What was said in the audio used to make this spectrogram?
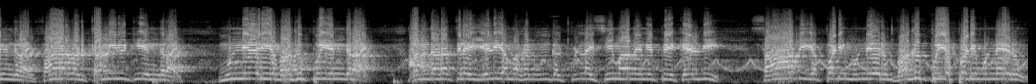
என்கிறாய். ஃபார்வர்ட் கம்யூனிட்டி என்கிறாய். முன்னேறிய வகுப்பு என்கிறாய். அந்த இடத்திலே எளிய மகன் உங்கள் பிள்ளை சீமான அனுப்பிய கேள்வி சாதி எப்படி முன்னேறும் வகுப்பு எப்படி முன்னேறும்?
